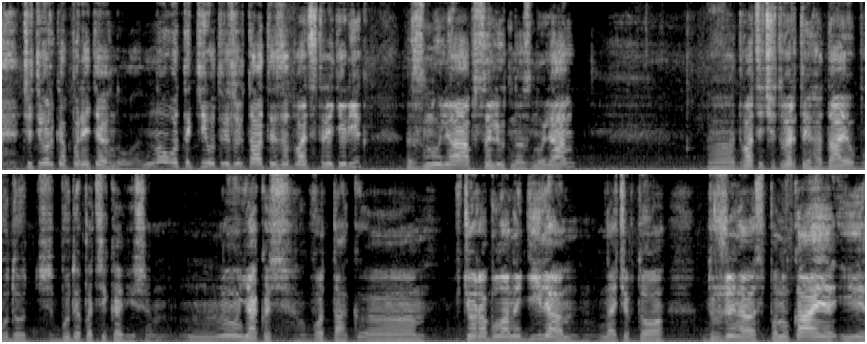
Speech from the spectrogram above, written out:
четверка перетягнула. Ну, от такі от результати за 23 рік з нуля, абсолютно з нуля. Е, 24-й, гадаю, будуть, буде поцікавіше. Ну, якось от так. Е, Вчора була неділя, начебто дружина спонукає і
